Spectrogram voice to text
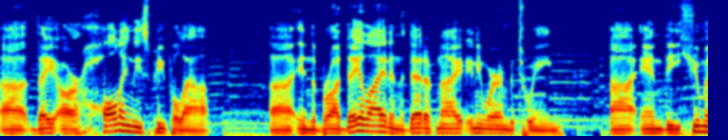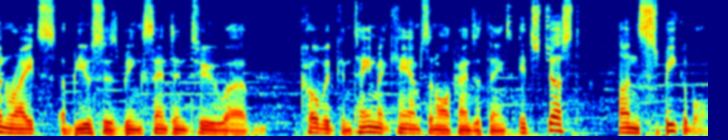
uh, they are hauling these people out uh, in the broad daylight, in the dead of night, anywhere in between, uh, and the human rights abuses being sent into uh, COVID containment camps and all kinds of things. It's just unspeakable.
